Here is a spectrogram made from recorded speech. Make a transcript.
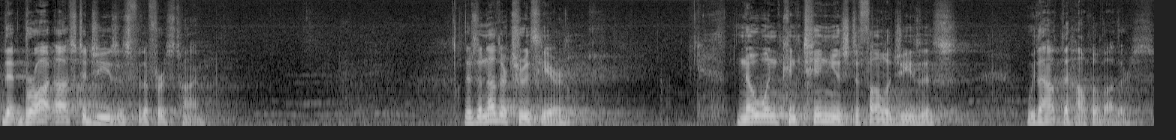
that brought us to Jesus for the first time. There's another truth here. No one continues to follow Jesus without the help of others.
